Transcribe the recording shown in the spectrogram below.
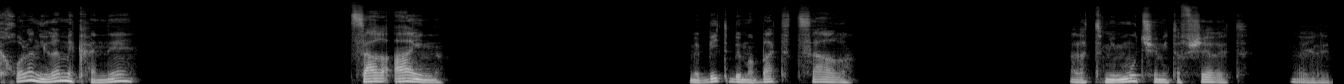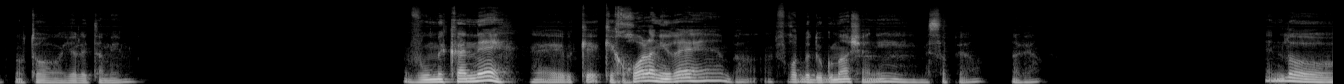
ככל הנראה מקנא צר עין, מביט במבט צר על התמימות שמתאפשרת לילד, אותו ילד תמים. והוא מקנא, אה, ככל הנראה, לפחות בדוגמה שאני מספר עליה, אין לו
